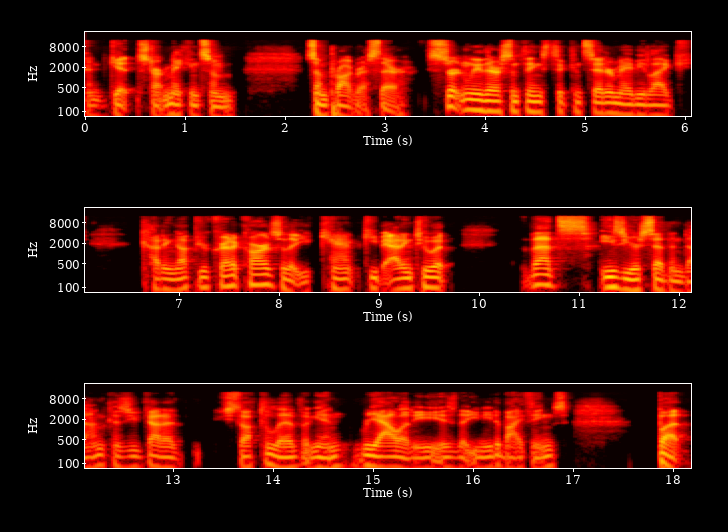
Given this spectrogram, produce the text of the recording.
and get start making some some progress there. Certainly there are some things to consider maybe like cutting up your credit card so that you can't keep adding to it. That's easier said than done because you've got to you still have to live. Again, reality is that you need to buy things. But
